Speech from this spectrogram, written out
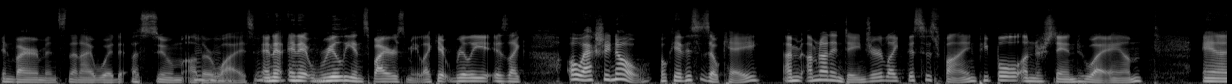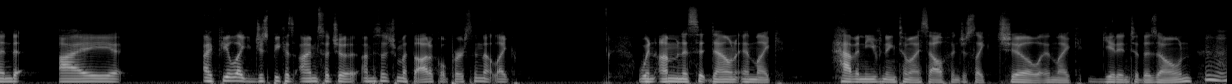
environments than I would assume otherwise. And it, and it mhm. really inspires me. Like it really is like, "Oh, actually no. Okay, this is okay. I'm I'm not in danger. Like this is fine. People understand who I am." And I I feel like just because I'm such a I'm such a methodical person that like when I'm gonna sit down and like have an evening to myself and just like chill and like get into the zone. hmm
